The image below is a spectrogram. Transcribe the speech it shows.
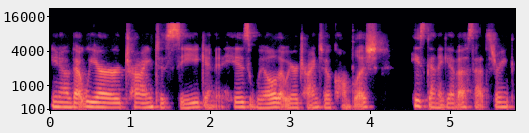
you know, that we are trying to seek and His will that we are trying to accomplish, He's going to give us that strength.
